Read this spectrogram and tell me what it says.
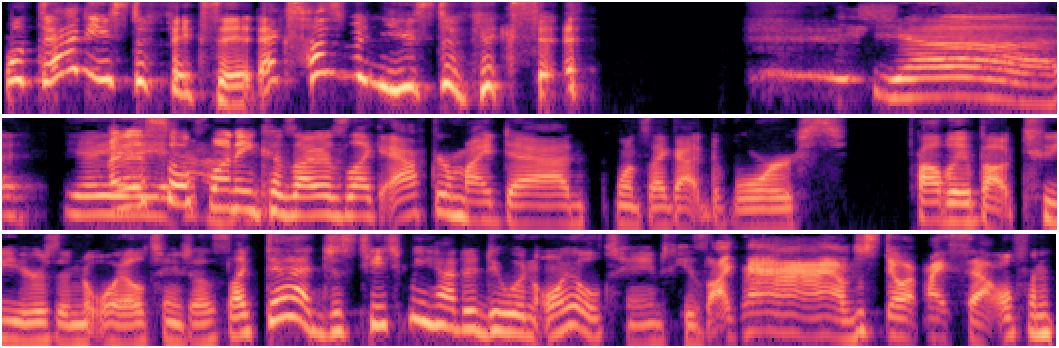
well, dad used to fix it. Ex husband used to fix it. Yeah. Yeah. Yeah. and it's so funny because I was like, after my dad, once I got divorced, probably about two years into oil change, I was like, Dad, just teach me how to do an oil change. He's like, Nah, I'll just do it myself. And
